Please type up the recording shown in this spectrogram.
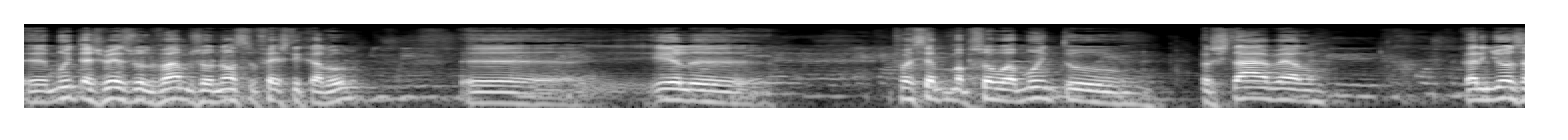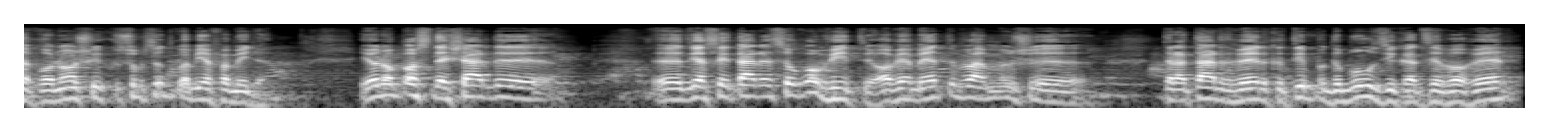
Uh, muitas vezes o levamos ao nosso festicalulo. ele foi sempre uma pessoa muito prestável, carinhosa conosco e sobretudo com a minha família. Eu não posso deixar de, eh, de aceitar esse seu convite. Obviamente vamos eh, tratar de ver que tipo de música desenvolver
